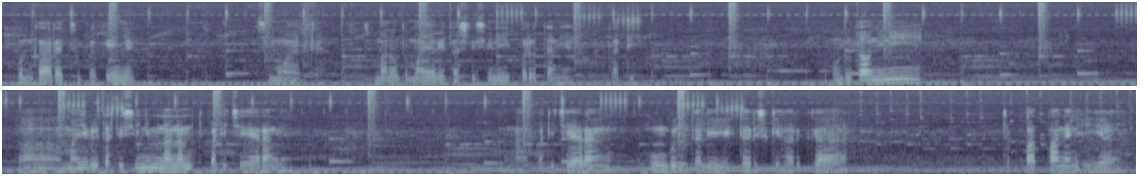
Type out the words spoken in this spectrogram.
kebun karet sebagainya. Semua ada. Cuman untuk mayoritas di sini pertanian padi. Untuk tahun ini uh, mayoritas di sini menanam padi Ciherang ya. Karena padi Ciherang unggul dari dari segi harga cepat panen iya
